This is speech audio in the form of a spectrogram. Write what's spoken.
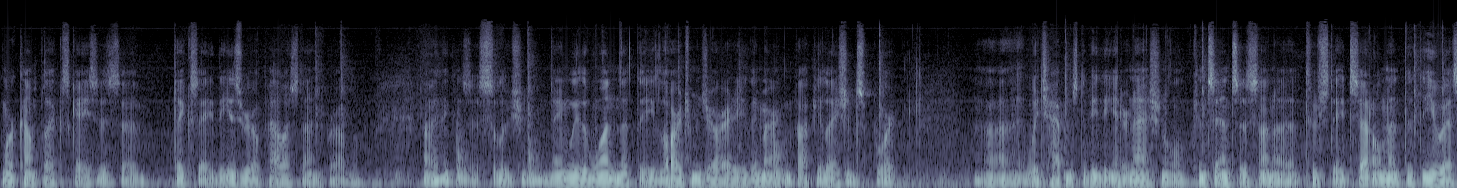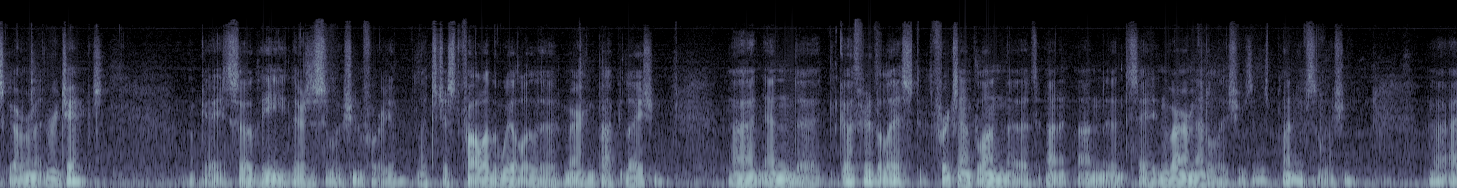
more complex cases, uh, take say the Israel-Palestine problem. I think there's a solution, namely the one that the large majority of the American population support, uh, which happens to be the international consensus on a two-state settlement that the U.S. government rejects. Okay, so the, there's a solution for you. Let's just follow the will of the American population. Uh, and uh, go through the list. For example, on, uh, on, on, say, environmental issues, there's plenty of solutions. Uh,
